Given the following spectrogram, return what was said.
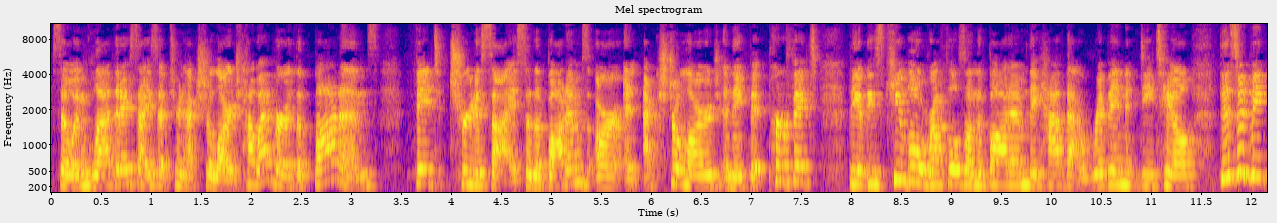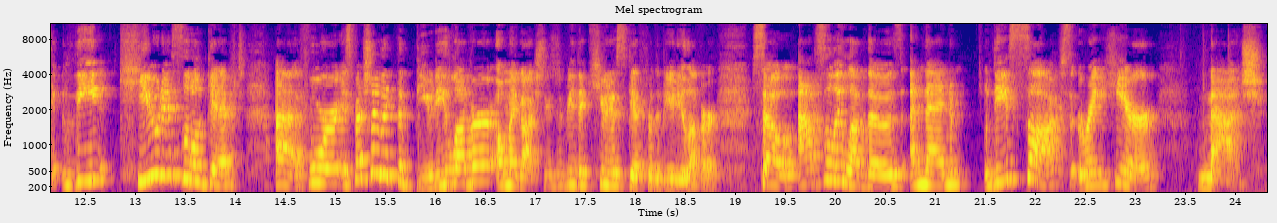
so I'm glad that I sized up to an extra large. However, the bottoms fit true to size. So the bottoms are an extra large and they fit perfect. They have these cute little ruffles on the bottom. They have that ribbon detail. This would make the cutest little gift uh, for especially like the beauty lover. Oh my gosh, these would be the cutest gift for the beauty lover. So absolutely love those. And then these socks right here match.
